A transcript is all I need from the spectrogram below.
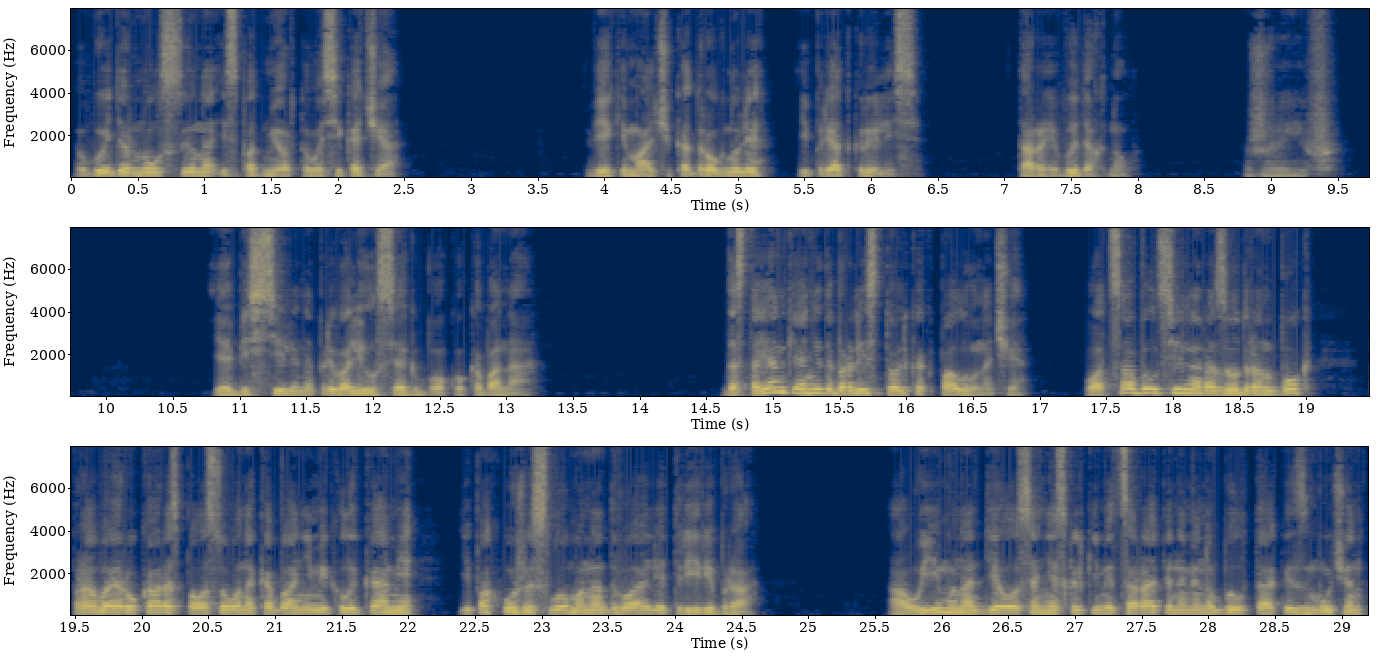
выдернул сына из-под мертвого сикача. Веки мальчика дрогнули и приоткрылись. Тарей выдохнул. «Жив!» И обессиленно привалился к боку кабана. До стоянки они добрались только к полуночи. У отца был сильно разодран бок, правая рука располосована кабаньими клыками и, похоже, сломано два или три ребра. А Уиман отделался несколькими царапинами, но был так измучен,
